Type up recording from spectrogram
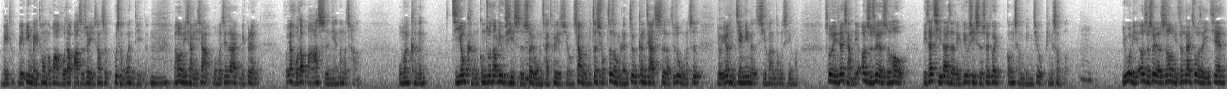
没痛没病没痛的话，活到八十岁以上是不成问题的。嗯然后你想一下，我们现在每个人要活到八十年那么长，我们可能极有可能工作到六七十岁，嗯我们才退休。像我们这种这种人就更加是了，就是我们是有一个很坚定的喜欢的东西嘛。所以你在想，你二十岁的时候，你在期待着你六七十岁会功成名就，凭什么？嗯如果你二十岁的时候，你正在做着一件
